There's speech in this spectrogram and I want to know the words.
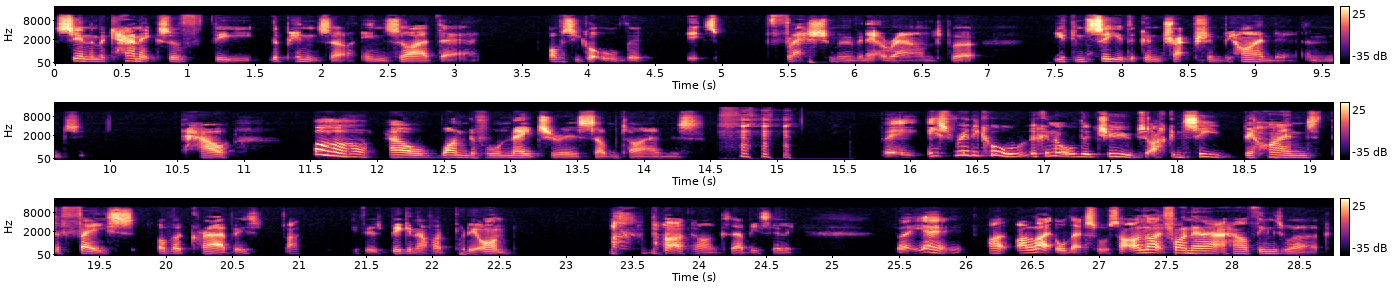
seeing the mechanics of the, the pincer inside there. Obviously got all the its flesh moving it around, but you can see the contraption behind it and how oh how wonderful nature is sometimes. but it, it's really cool looking at all the tubes. I can see behind the face of a crab. It's I, if it was big enough, I'd put it on, but I can't because that'd be silly. But yeah, I, I like all that sort of stuff. I like finding out how things work.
